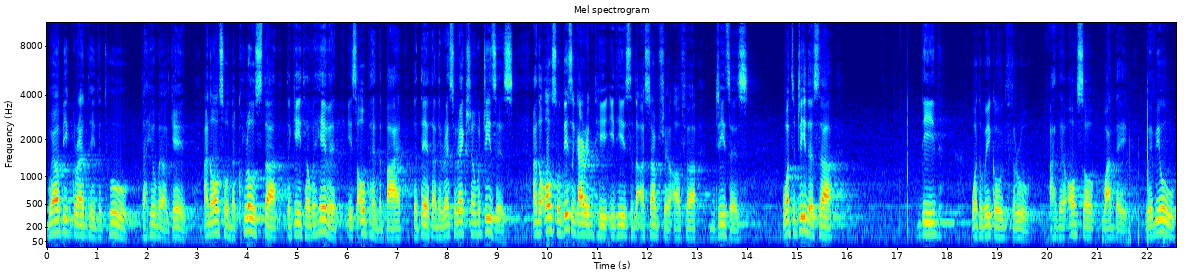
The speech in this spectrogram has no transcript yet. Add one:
will be granted to the human again. And also, the closed uh, the gate of heaven is opened by the death and the resurrection of Jesus. And also, this guarantee it is the assumption of uh, Jesus. What Jesus uh, did, what we go through, and also one day we will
